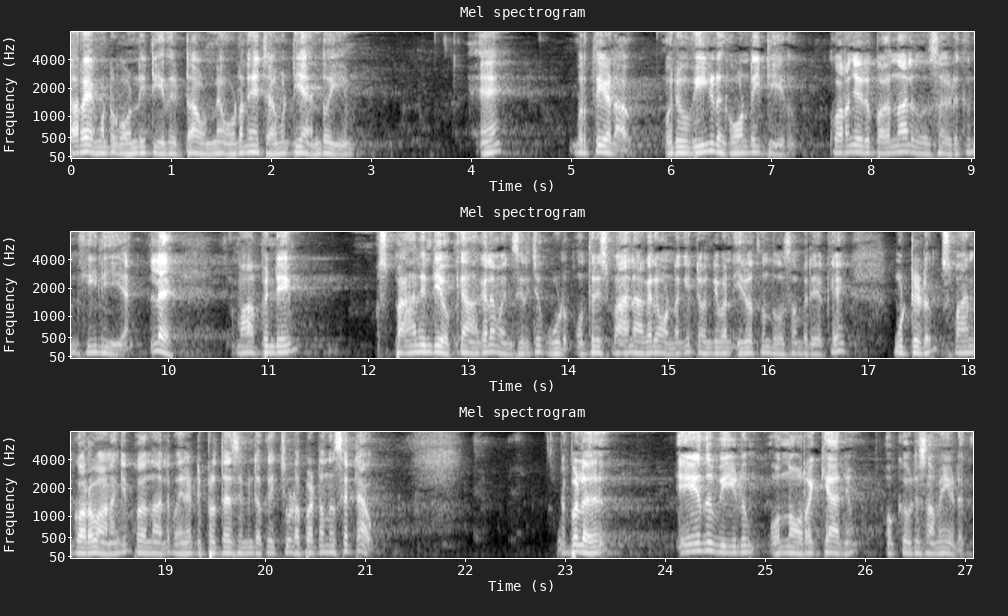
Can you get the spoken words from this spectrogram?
തറ അങ്ങോട്ട് കോണ്ടിറ്റ് ചെയ്ത് ഇട്ടാൽ ഉടനെ ഉടനെ ചവിട്ടിയാൽ എന്തോ ചെയ്യും. ഏ? വൃത്തികേടാവും ഒരു വീട് കോൺക്രീറ്റ് ചെയ്തു. കുറഞ്ഞൊരു പതിനാല് ദിവസം എടുക്കും ഹീൽ ചെയ്യാൻ. അല്ലേ? മാർപ്പിന്റെയും സ്പാനിന്റെയും ഒക്കെ അകലം അനുസരിച്ച് കൂടും. ഒത്തിരി സ്പാൻ അകലം ഉണ്ടെങ്കിൽ ട്വന്റി വൺ ഇരുപത്തൊന്ന് ദിവസം വരെയൊക്കെ മുട്ടിടും. സ്പാൻ കുറവാണെങ്കിൽ പതിനാല് പതിനെട്ട് ഇപ്പോഴത്തെ സിമെന്റൊക്കെ ഇച്ചിരി പെട്ടെന്ന് സെറ്റാവും അപ്പോൾ ഏത് വീടും ഒന്ന് ഉറയ്ക്കാനും ഒക്കെ ഒരു സമയമെടുക്കും.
